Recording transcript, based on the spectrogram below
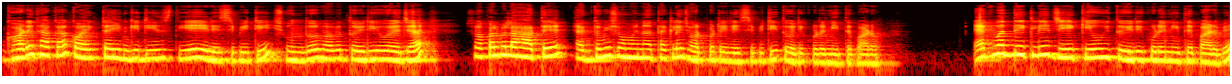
ঘরে থাকা কয়েকটা ইনগ্রিডিয়েন্টস দিয়ে এই রেসিপিটি সুন্দরভাবে তৈরি হয়ে যায়। সকালবেলা হাতে একদমই সময় না থাকলে ঝটপট এই রেসিপিটি তৈরি করে নিতে পারো। একবার দেখলে যে কেউই তৈরি করে নিতে পারবে।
